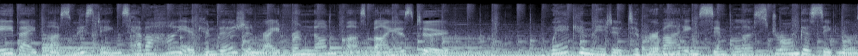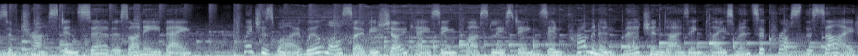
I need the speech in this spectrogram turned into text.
eBay Plus listings have a higher conversion rate from non Plus buyers too. We're committed to providing simpler, stronger signals of trust and service on eBay, which is why we'll also be showcasing Plus listings in prominent merchandising placements across the site.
